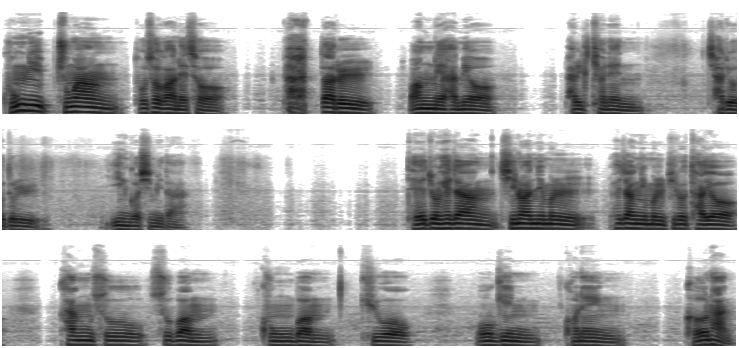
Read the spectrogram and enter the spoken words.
국립중앙도서관에서 몇 달을 왕래하며 밝혀낸 자료들인 것입니다. 대종회장 진화님을 회장님을 비롯하여 강수, 수범, 궁범, 규옥, 오김, 권행, 건환,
